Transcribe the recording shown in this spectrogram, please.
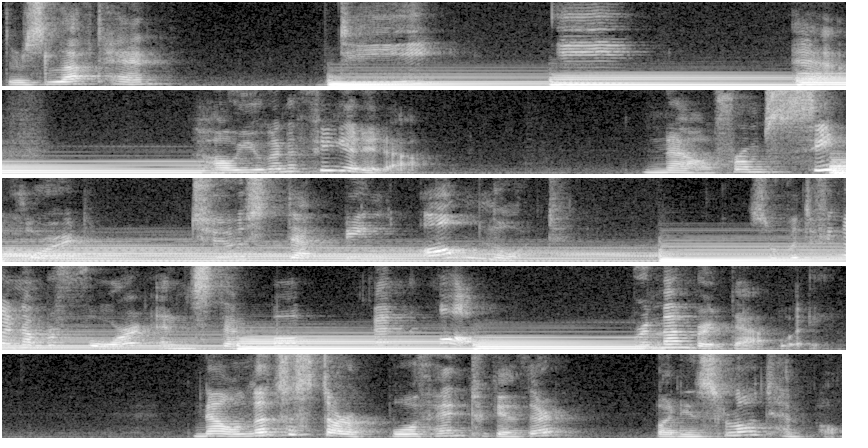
there's left hand D, F. How are you to figure it out? Now from C chord to stepping up note. So put the finger number 4 and step up and up. Remember it that way. Now let's just start both hands together but in slow tempo.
